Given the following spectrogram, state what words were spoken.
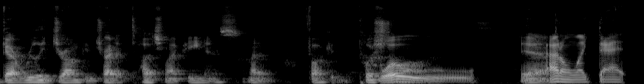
got really drunk and tried to touch my penis. I fucking pushed him. off. Yeah. I don't like that.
